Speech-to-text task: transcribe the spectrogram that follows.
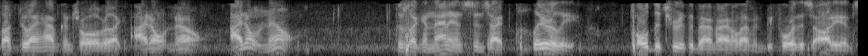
fuck do I have control over? Like, I don't know. I don't know. Because, like, in that instance, I clearly told the truth about 9-11 before this audience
